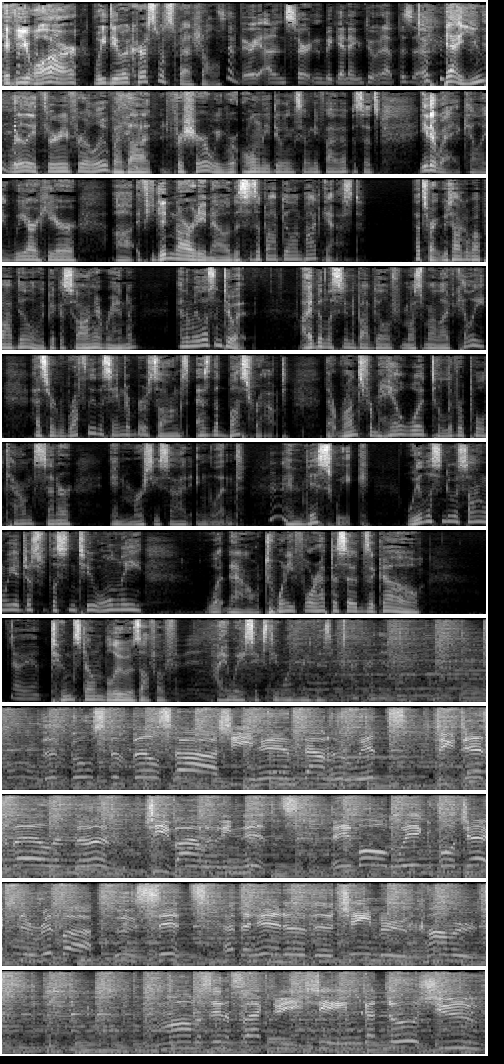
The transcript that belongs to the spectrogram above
if you are, we do a Christmas special. It's a very uncertain beginning to an episode. Yeah, you really threw me for a loop. I thought for sure we were only doing 75 episodes. Either way, Kelly, we are here. Uh, if you didn't already know, this is a Bob Dylan podcast. That's right. We talk about Bob Dylan. We pick a song at random and then we listen to it. I've been listening to Bob Dylan for most of my life. Kelly has heard roughly the same number of songs as the bus route that runs from Halewood to Liverpool Town Centre in Merseyside, England. Hmm. And this week, we listened to a song we had just listened to only, what now, 24 episodes ago. Oh yeah, Tombstone Blues off of Highway 61 Revisited. I've heard that one before. The ghost of Belle Starr, she hands down her wits to Jezebel and Nun. She violently knits a bald wig for Jack the Ripper, who sits at the head of the Chamber of Commerce. Mama's in a factory, she ain't got no shoes.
